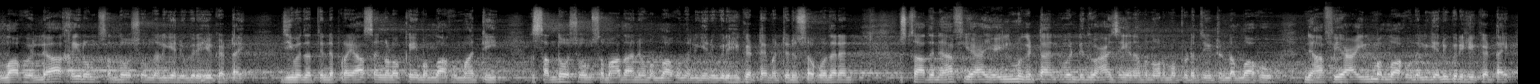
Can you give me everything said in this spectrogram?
അള്ളാഹു എല്ലാ ഹൈറും സന്തോഷവും നൽകി അനുഗ്രഹിക്കട്ടെ. ജീവിതത്തിന്റെ പ്രയാസങ്ങളൊക്കെയും അള്ളാഹു മാറ്റി സന്തോഷവും സമാധാനവും അള്ളാഹു നൽകി. അനുഗ്രഹിക്കട്ടെ മറ്റൊരു സഹോദരൻ. ഉസ്താദ് നാഫിയായ ഇൽമ കിട്ടാൻ വേണ്ടി ദുആ ചെയ്യണമെന്ന് ഓർമ്മപ്പെടുത്തിയിട്ടുണ്ട് അള്ളാഹു നാഫിയ ഇൽമ അള്ളാഹു നൽകി അനുഗ്രഹിക്കട്ടെ.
